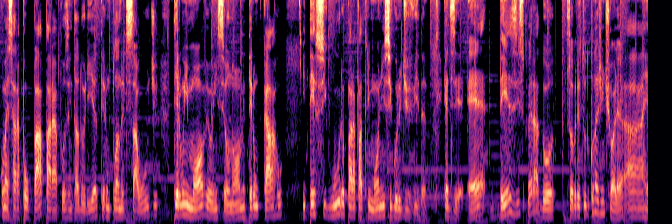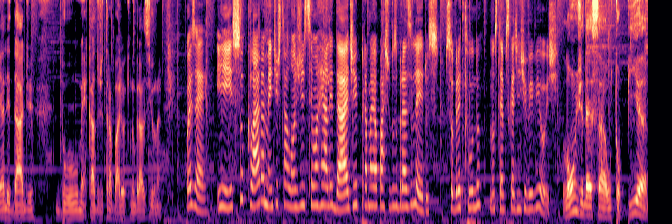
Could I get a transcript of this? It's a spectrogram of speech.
começar a poupar para a aposentadoria, ter um plano de saúde, ter um imóvel em seu nome, ter um carro e ter seguro para patrimônio e seguro de vida. Quer dizer, é desesperador, sobretudo quando a gente olha a realidade do mercado de trabalho aqui no Brasil, né? Pois é, e isso claramente está longe de ser uma realidade para a maior parte dos brasileiros, sobretudo nos tempos que a gente vive hoje. Longe dessa utopia,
